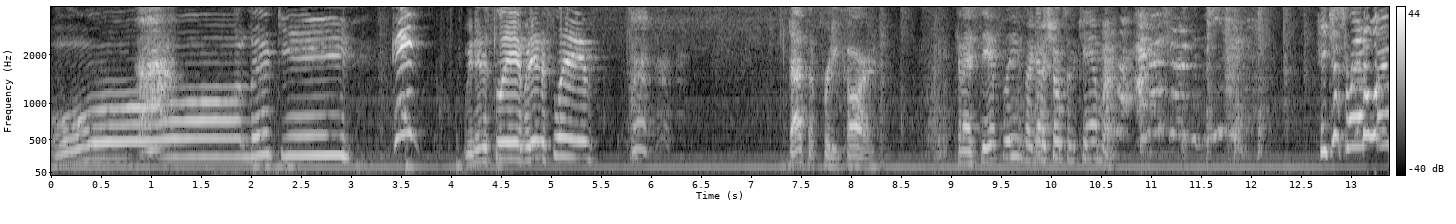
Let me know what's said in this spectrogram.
oh, Lukey! Pip. We need a sleeve, we need a sleeve! That's a pretty card. Can I see it, please? I gotta show it to the camera. I'm not sure what the pieces. He just ran away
